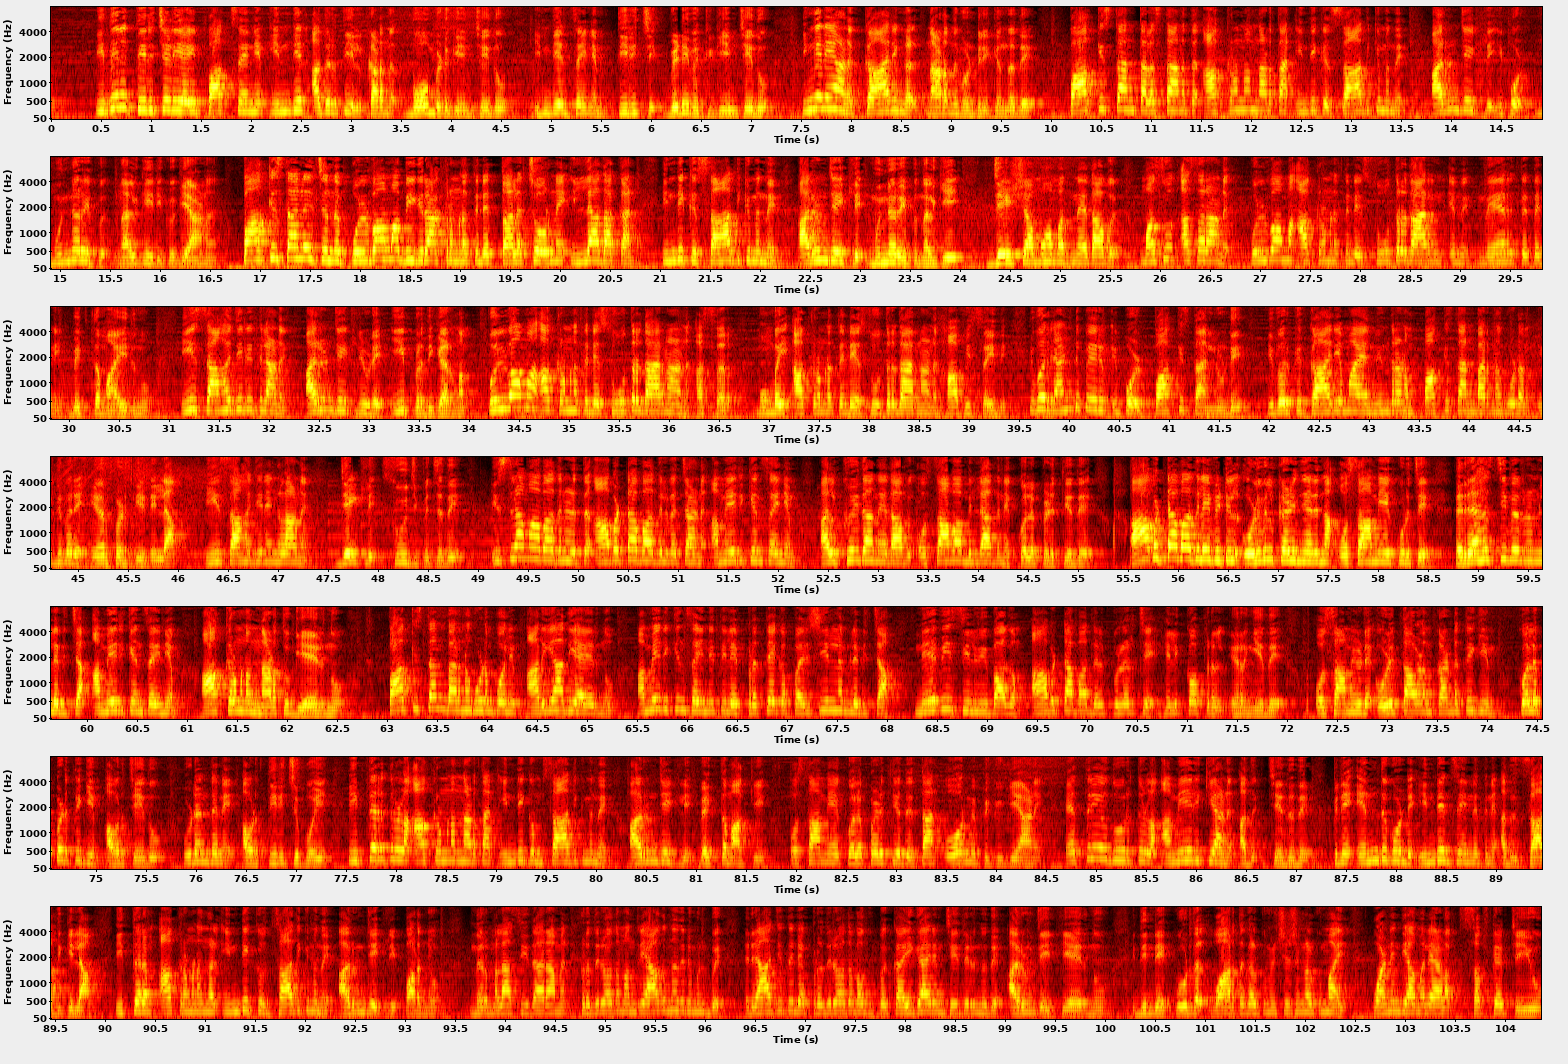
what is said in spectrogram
ഇതിന് തിരിച്ചടിയായി പാക് സൈന്യം ഇന്ത്യൻ അതിർത്തിയിൽ കടന്ന് ബോംബിടുകയും ചെയ്തു. ഇന്ത്യൻ സൈന്യം തിരിച്ച് വെടിവെക്കുകയും ചെയ്തു. ഇങ്ങനെയാണ് കാര്യങ്ങൾ നടന്നുകൊണ്ടിരിക്കുന്നത്. പാകിസ്ഥാൻ തലസ്ഥാനത്ത് ആക്രമണം നടത്താൻ ഇന്ത്യയ്ക്ക് സാധിക്കുമെന്ന് അരുൺ ജെയ്റ്റ്ലി ഇപ്പോൾ മുന്നറിയിപ്പ് നൽകിയിരിക്കുകയാണ്. പാകിസ്ഥാനിൽ ചെന്ന് പുൽവാമ ഭീകരാക്രമണത്തിന്റെ തലച്ചോറിനെ ഇല്ലാതാക്കാൻ ഇന്ത്യയ്ക്ക് സാധിക്കുമെന്ന് അരുൺ ജെയ്റ്റ്ലി മുന്നറിയിപ്പ് നൽകി. ജെയ്ഷ മുഹമ്മദ് നേതാവ് മസൂദ് അസറാണ് പുൽവാമ ആക്രമണത്തിന്റെ സൂത്രധാരൻ എന്ന് നേരത്തെ തന്നെ വ്യക്തമായിരുന്നു. ഈ സാഹചര്യത്തിലാണ് അരുൺ ജെയ്റ്റ്ലിയുടെ ഈ പ്രതികരണം. പുൽവാമ ആക്രമണത്തിന്റെ സൂത്രധാരനാണ് അസർ മുംബൈ ആക്രമണത്തിന്റെ സൂത്രധാരനാണ് ഹാഫിസ് സയ്യിദ് ഇവർ രണ്ടുപേരും ഇപ്പോൾ പാകിസ്ഥാനിലുണ്ട്. ഇവർക്ക് കാര്യമായ നിയന്ത്രണം പാകിസ്ഥാൻ ഭരണകൂടം ഇതുവരെ ഏർപ്പെടുത്തിയിട്ടില്ല. ഈ സാഹചര്യങ്ങളാണ് ജെയ്റ്റ്ലി സൂചിപ്പിച്ചത്. ഇസ്ലാമാബാദിനടുത്ത് ആബട്ടാബാദിൽ വെച്ചാണ് അമേരിക്കൻ സൈന്യം അൽ ഖ്വയ്ദ നേതാവ് ഒസാമ ബില്ലാദിനെ കൊലപ്പെടുത്തിയത്. ആബട്ടാബാദിലെ വീട്ടിൽ ഒളിവിൽ കഴിഞ്ഞിരുന്ന ഒസാമയെക്കുറിച്ച് രഹസ്യ വിവരം ലഭിച്ച അമേരിക്കൻ സൈന്യം ആക്രമണം നടത്തുകയായിരുന്നു. പാകിസ്ഥാൻ ഭരണകൂടം പോലും അറിയാതെയായിരുന്നു അമേരിക്കൻ സൈന്യത്തിലെ പ്രത്യേക പരിശീലനം ലഭിച്ച നേവി സീൽ വിഭാഗം ആവട്ടാബാദിൽ പുലർച്ചെ ഹെലികോപ്റ്ററിൽ ഇറങ്ങിയത്. ഒസാമയുടെ ഒളിത്താവളം കണ്ടെത്തുകയും കൊലപ്പെടുത്തുകയും അവർ ചെയ്തു. ഉടൻ തന്നെ അവർ തിരിച്ചുപോയി. ഇത്തരത്തിലുള്ള ആക്രമണം നടത്താൻ ഇന്ത്യക്കും സാധിക്കുമെന്ന് അരുൺ ജെയ്റ്റ്ലി വ്യക്തമാക്കി. ഒസാമയെ കൊലപ്പെടുത്തിയത് താൻ ഓർമ്മിപ്പിക്കുകയാണ്. എത്രയോ ദൂരത്തുള്ള അമേരിക്കയാണ് അത് ചെയ്തത്. പിന്നെ എന്തുകൊണ്ട് ഇന്ത്യൻ സൈന്യത്തിന് അത് സാധിക്കില്ല? ഇത്തരം ആക്രമണങ്ങൾ ഇന്ത്യക്കും സാധിക്കുമെന്ന് അരുൺ ജെയ്റ്റ്ലി പറഞ്ഞു. നിർമ്മല സീതാരാമൻ പ്രതിരോധ മന്ത്രിയാകുന്നതിന് മുൻപ് രാജ്യത്തിന്റെ പ്രതിരോധ വകുപ്പ് കൈകാര്യം ചെയ്തിരുന്നത് അരുൺ ജെയ്റ്റ്ലിയായിരുന്നു. ഇതിന്റെ കൂടുതൽ വാർത്തകൾക്കും വിശേഷങ്ങൾക്കുമായി വൺ ഇന്ത്യ മലയാളം. സബ്സ്ക്രൈബ് ചെയ്യൂ.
